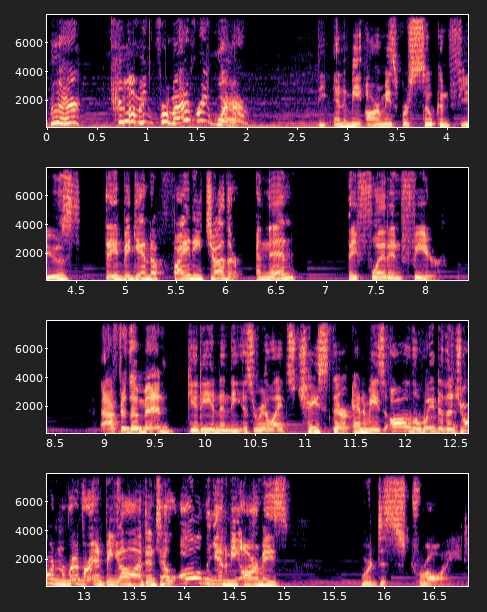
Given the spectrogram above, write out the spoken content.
They're coming from everywhere. The enemy armies were so confused, they began to fight each other, and then they fled in fear. After the men! Gideon and the Israelites chased their enemies all the way to the Jordan River and beyond until all the enemy armies were destroyed.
